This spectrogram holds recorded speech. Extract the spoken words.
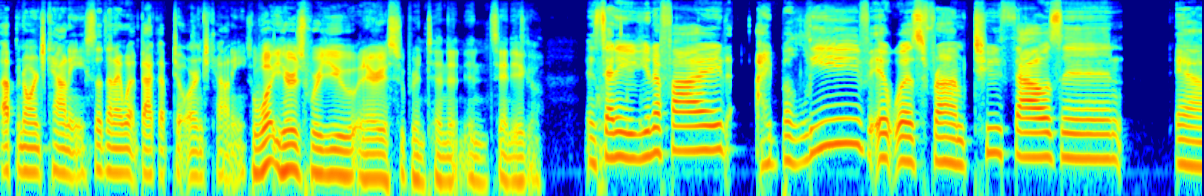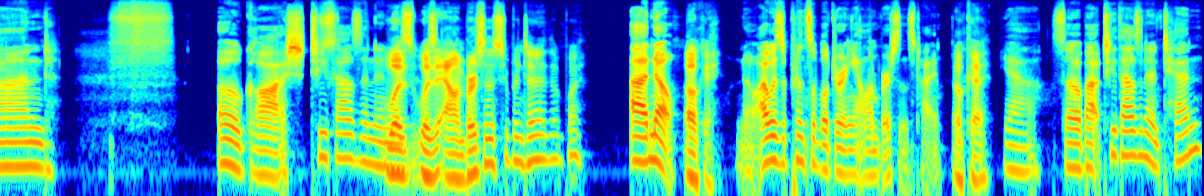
up in Orange County. So then I went back up to Orange County. So, what years were you an area superintendent in San Diego? In San Diego Unified, I believe it was from 2000 and oh gosh, 2000 and Was was Alan Bersin the superintendent at that point? uh no Okay. no I was a principal during Alan Bersin's time. Okay. Yeah, so about 2010.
